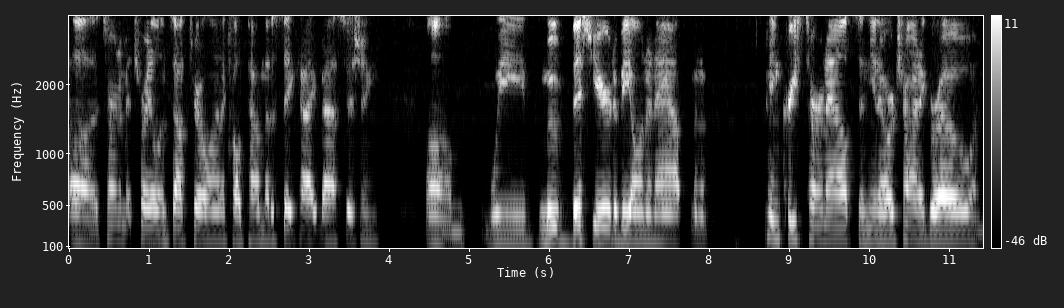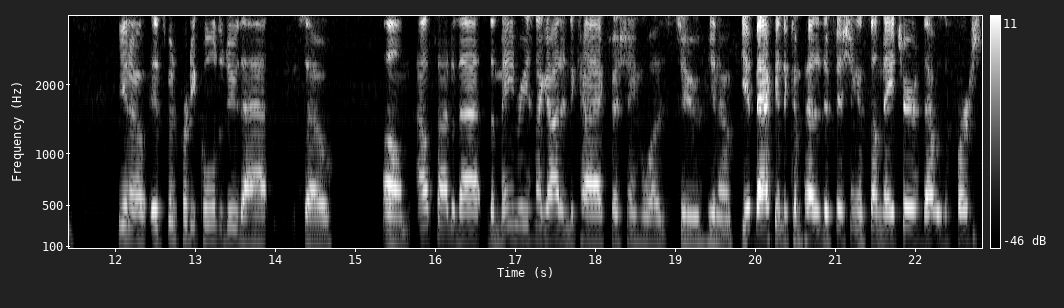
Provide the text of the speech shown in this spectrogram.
a tournament trail in South Carolina called Palmetto State Kayak Bass Fishing. Um, we've moved this year to be on an app and increase turnouts and, you know, are trying to grow. And, you know, it's been pretty cool to do that. So, um, outside of that, the main reason I got into kayak fishing was to, you know, get back into competitive fishing in some nature. That was the first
